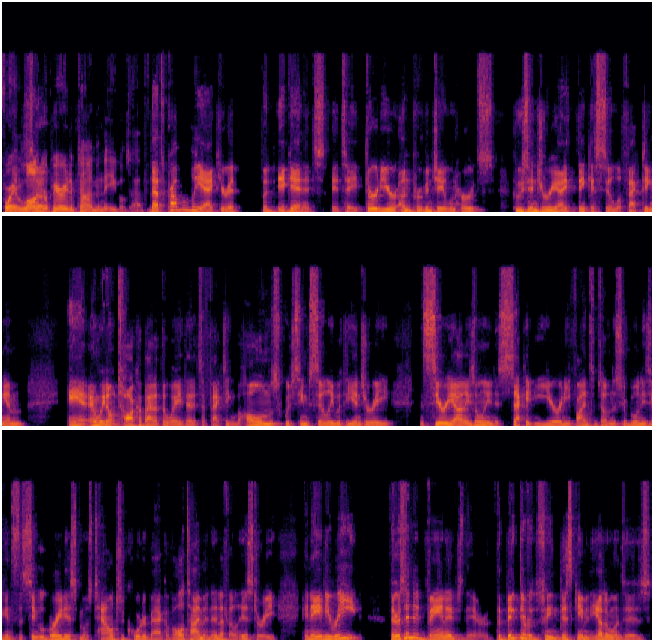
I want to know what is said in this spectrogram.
for a longer So- period of time than the Eagles have. That's probably accurate, but again, it's it's a third year unproven Jalen Hurts whose injury I think is still affecting him. And, and we don't talk about it the way that it's affecting Mahomes, which seems silly with the injury. And Sirianni's only in his second year, and he finds himself in the Super Bowl, and he's against the single greatest, most talented quarterback of all time in NFL history, and Andy Reid. There's an advantage there. The big difference between this game and the other ones is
